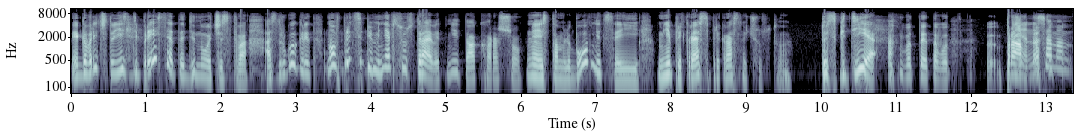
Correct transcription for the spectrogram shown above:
э, говорит, что есть депрессия от одиночества, а с другой говорит, ну, а в принципе, меня все устраивает, мне и так хорошо. У меня есть там любовница, и мне прекрасно, прекрасно чувствую. То есть где вот это вот э, Не, правда? на самом,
